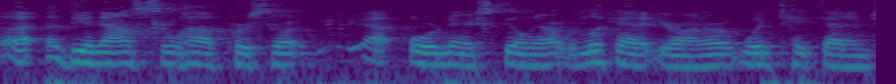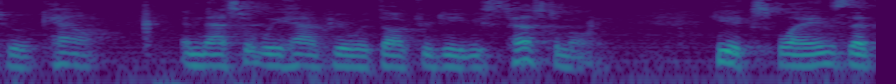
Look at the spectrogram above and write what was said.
uh the analysis of how a person ordinary skill in the art would look at it, Your Honor, would take that into account. And that's what we have here with Dr. Deavy's testimony. He explains that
